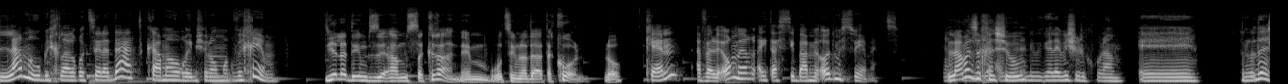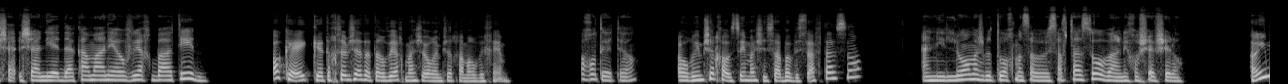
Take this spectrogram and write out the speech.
למה הוא בכלל רוצה לדעת כמה ההורים שלו מרוויחים? ילדים זה עם סקרן, הם רוצים לדעת הכל, לא? כן, אבל לעומר הייתה סיבה מאוד מסוימת. למה זה חשוב? אני מגלה בשביל כולם. אה, אני לא יודע, ש- שאני אדע כמה אני ארוויח בעתיד, אוקיי, כי אתה חושב שאתה תרוויח מה שההורים שלך מרוויחים. פחות או יותר. ההורים שלך עושים מה שסבא וסבתא עשו? אני לא ממש בטוח מה סבא וסבתא עשו, אבל אני חושב שלא. האם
